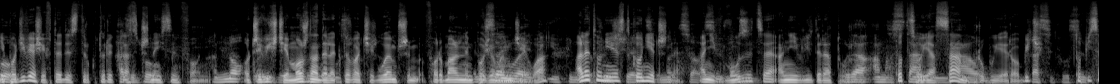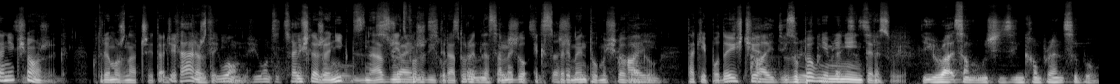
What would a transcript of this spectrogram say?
Nie podziwia się wtedy struktury klasycznej symfonii. Oczywiście można delektować się głębszym, formalnym poziomem dzieła, ale to nie jest konieczne ani w muzyce, ani w literaturze. To, co ja sam próbuję robić, to pisanie książek, które można czytać jak każdy inny. Myślę, że nikt z nas nie tworzy literatury dla samego eksperymentu myślowego. Takie podejście zupełnie mnie nie interesuje. That you write something which is incomprehensible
